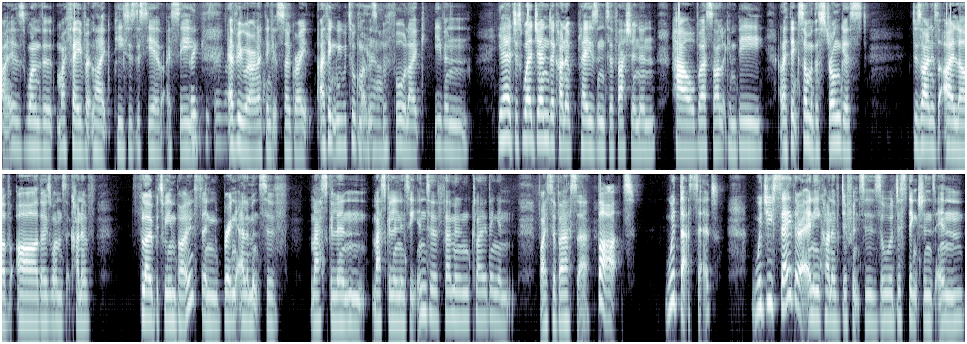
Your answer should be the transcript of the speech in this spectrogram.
is one of the my favorite like pieces this year that I see so everywhere, and I think it's so great. I think we were talking about yeah. this before, like even yeah, just where gender kind of plays into fashion and how versatile it can be. And I think some of the strongest designers that I love are those ones that kind of flow between both and bring elements of masculine masculinity into feminine clothing and vice versa. But with that said, would you say there are any kind of differences or distinctions in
